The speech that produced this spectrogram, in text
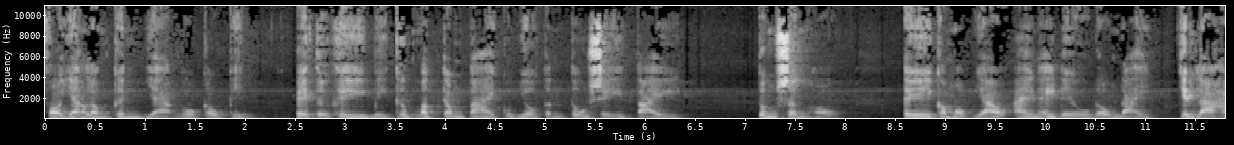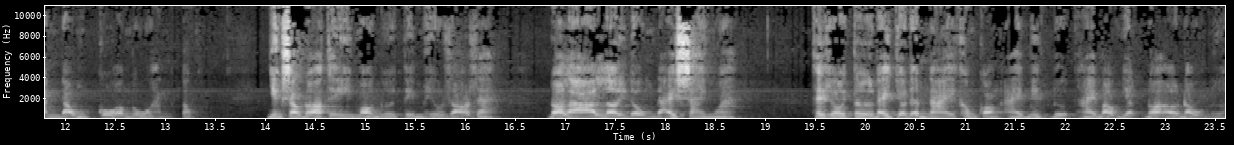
Phò Giáng Long Kinh và Ngô Câu Kiến, kể từ khi bị cướp mất trong tay của vô tình tú sĩ tại Tung Sơn Hồ, thì có một dạo ai nấy đều đồn đãi chính là hành động của ngũ hành cốc. Nhưng sau đó thì mọi người tìm hiểu rõ ra, đó là lời đồn đãi sai ngoa. Thế rồi từ đấy cho đến nay không còn ai biết được hai bảo vật đó ở đâu nữa.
